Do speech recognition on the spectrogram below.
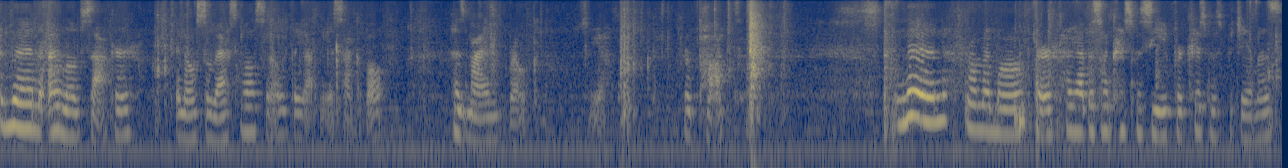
And then I love soccer and also basketball, so they got me a soccer ball. Because mine broke. So yeah. Or popped. And then from my mom for I got this on Christmas Eve for Christmas pajamas.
